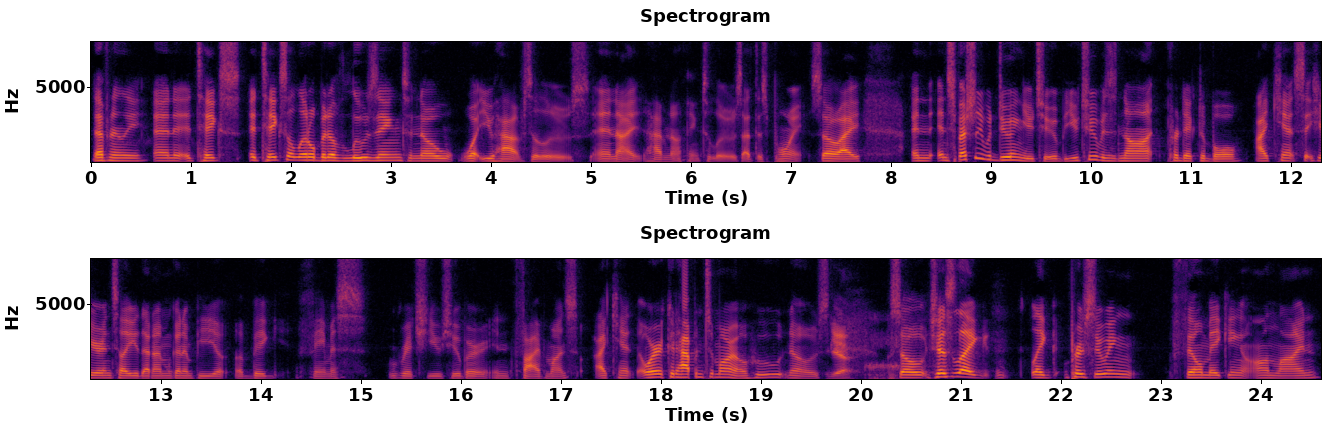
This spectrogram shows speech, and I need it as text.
Definitely, and it takes it takes a little bit of losing to know what you have to lose, and I have nothing to lose at this point. So I, and, and especially with doing YouTube, YouTube is not predictable. I can't sit here and tell you that I'm gonna be a, a big famous rich YouTuber in five months. I can't, or it could happen tomorrow. Who knows? Yeah. So just like like pursuing filmmaking online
